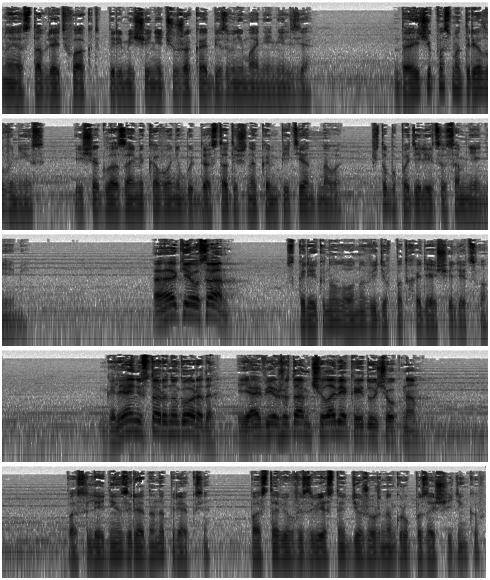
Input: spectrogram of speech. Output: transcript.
но и оставлять факт перемещения чужака без внимания нельзя. Дайчи посмотрел вниз, ища глазами кого-нибудь достаточно компетентного, чтобы поделиться сомнениями. «Акио-сан!» — вскрикнул он, увидев подходящее лицо. «Глянь в сторону города! Я вижу там человека, идущего к нам!» Последний изрядно напрягся. Поставив известную дежурную группу защитников,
